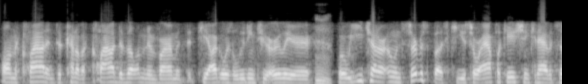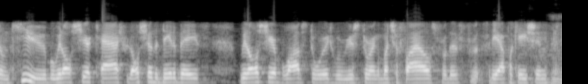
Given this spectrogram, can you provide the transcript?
on the cloud into kind of a cloud development environment that Thiago was alluding to earlier, mm. where we each had our own service bus queue, so our application could have its own queue, but we'd all share cache, we'd all share the database, we'd all share blob storage where we were storing a bunch of files for the for, for the application. Mm.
